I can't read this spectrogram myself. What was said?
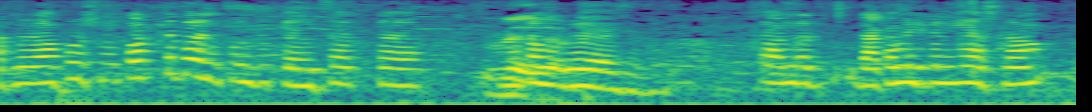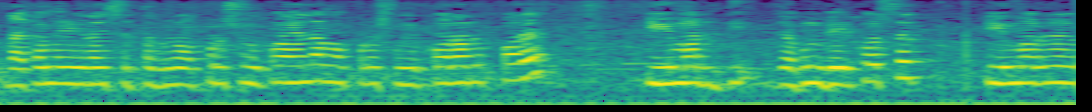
আপনারা অপারেশন করতে পারেন কিন্তু ক্যান্সারটা মোটামুটি রয়ে যাবে। তো আমরা ঢাকা মেডিকেল নিয়ে আসলাম। ঢাকা মেডিকেল এসে তারপরে অপারেশন করালাম। অপারেশন করার পরে টিউমার যখন বের করছে টিউমারের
